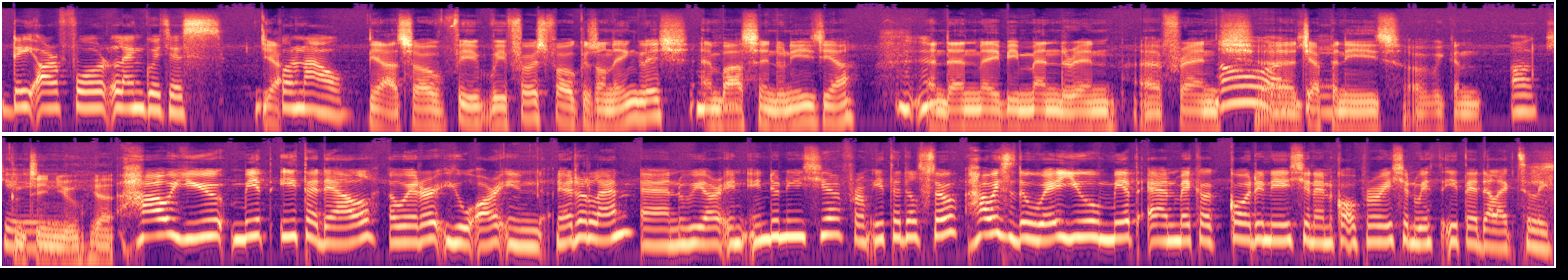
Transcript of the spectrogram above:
they are four languages Yeah. for now. Yeah, so we, we first focus on English Mm-hmm. and Bahasa Indonesia, and then maybe Mandarin, uh, French, Oh, uh. Japanese, or we can Okay. continue. Yeah. How you meet IT Del, uh, whether you are in Netherlands and we are in Indonesia from IT Del. So how is the way you meet and make a coordination and cooperation with IT Del actually?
